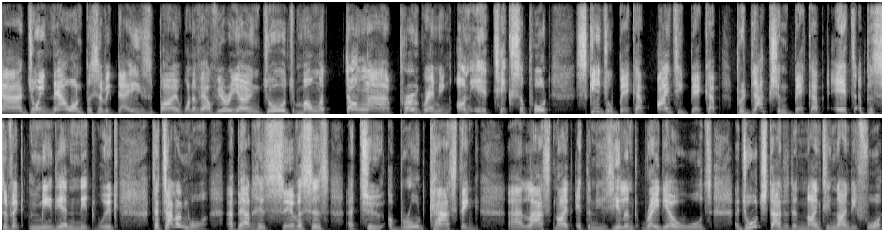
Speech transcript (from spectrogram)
are joined now on Pacific Days by one of our very own, George Moungatonga, programming, on air tech support, schedule backup, IT backup, production backup at Pacific Media Network, to tell more about his services uh, to broadcasting uh, last night at the New Zealand Radio Awards. George started in 1994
